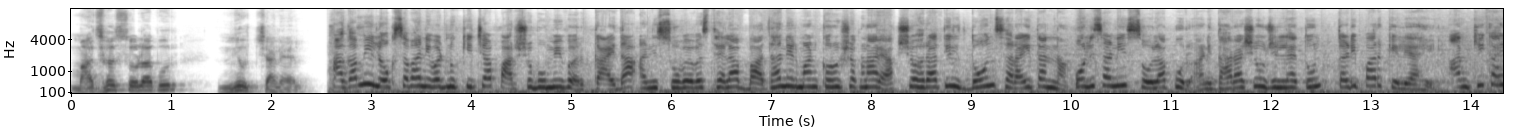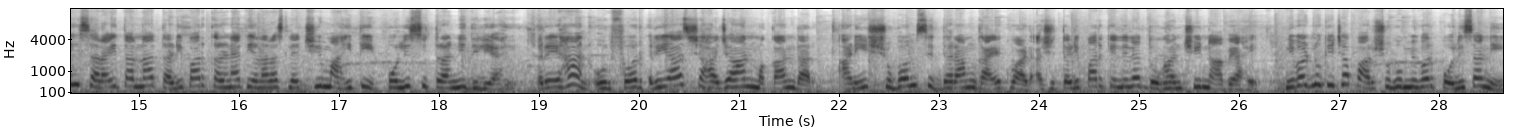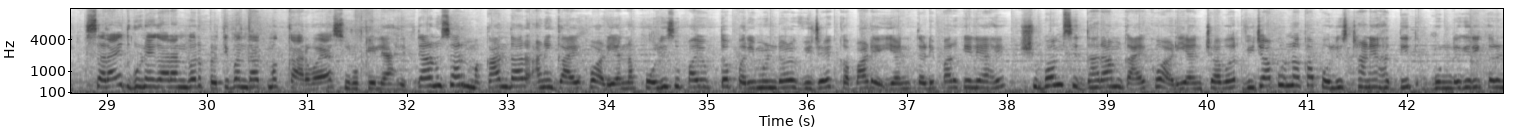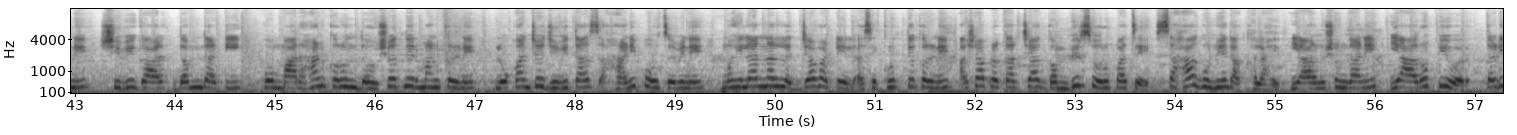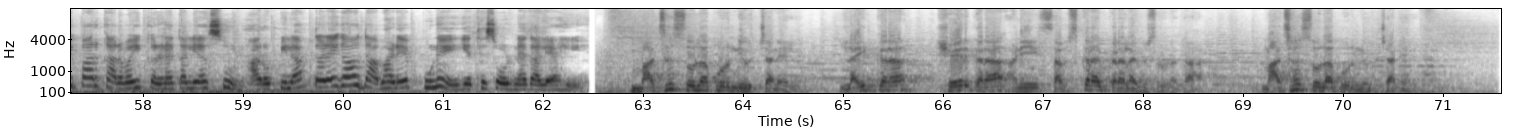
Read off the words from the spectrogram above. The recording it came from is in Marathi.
माझं सोलापूर न्यूज चॅनल. आगामी लोकसभा निवडणुकीच्या पार्श्वभूमीवर कायदा आणि सुव्यवस्थेला बाधा निर्माण करू शकणाऱ्या शहरातील दोन सराईतांना पोलिसांनी सोलापूर आणि धाराशिव जिल्ह्यातून तडीपार केले आहे. आणखी काही सराईतांना तडीपार करण्यात येणार असल्याची माहिती पोलीस सूत्रांनी दिली आहे. रेहान उर्फ रियाज शहाजहान मकानदार आणि शुभम सिद्धराम गायकवाड अशी तडीपार केलेल्या दोघांची नावे आहेत. निवडणुकीच्या पार्श्वभूमीवर पोलिसांनी सराईत गुन्हेगारांवर प्रतिबंधात्मक कारवाया सुरू केल्या आहेत. त्यानुसार मकानदार आणि गायकवाड यांना पोलीस उपायुक्त परिमंडळ विजय कबाडे यांनी तडीपार केले आहे. शुभम सिद्धाराम गायकवाड यांच्यावर विजापूर नाका पोलीस ठाणे हद्दीत गुंडगिरी करणे शिवीगाळ दमदाटी व मारहाण करून दहशत निर्माण करणे लोकांच्या जीवितास हानी पोहोचविणे महिलांना लज्जा वाटेल असे कृत्य करणे अशा प्रकारच्या गंभीर स्वरूपाचे सहा गुन्हे दाखल आहेत. या अनुषंगाने या आरोपीवर तडीपार कारवाई करण्यात आली असून आरोपीला तळेगाव दाभाडे पुणे येथे सोडण्यात आले आहे. माझं सोलापूर न्यूज चॅनेल लाईक करा शेअर करा आणि सबस्क्राईब करायला विसरू नका. माझं सोलापूर न्यूज चॅनेल.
